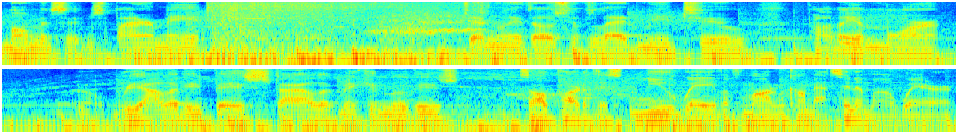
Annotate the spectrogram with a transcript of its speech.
moments that inspire me. Generally, those have led me to probably a more you know, reality-based style of making movies. It's all part of this new wave of modern combat cinema where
